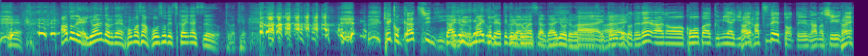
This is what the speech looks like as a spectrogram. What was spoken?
ね後で言われるんだろうね。本間さん放送で使えないっすとかって。結構ガチに。大丈夫うまいことやってくれると思いますから大丈夫でございます。はい、ということでねあのコボパーク宮城で初デートという話ね、はい、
